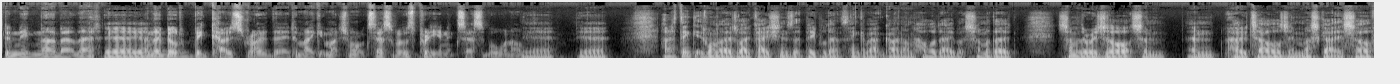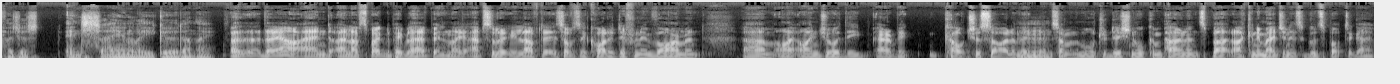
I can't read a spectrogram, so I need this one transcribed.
didn't even know about that. Yeah, yeah. And they built a big coast road there to make it much more accessible. It was pretty inaccessible when I was Yeah, yeah. And I think it's one of those locations that people don't think about going on holiday, but some of the some of the resorts and, and hotels in Muscat itself are just insanely good, aren't they? Uh, they are, and and I've spoken to people who have been, and they absolutely loved it. It's obviously quite a different environment. Um, I, I, enjoyed the Arabic culture side of it mm. and some of the more traditional components, but I can imagine it's a good spot to go.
